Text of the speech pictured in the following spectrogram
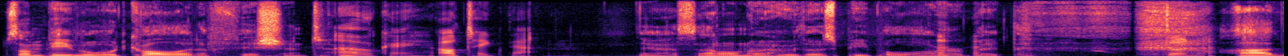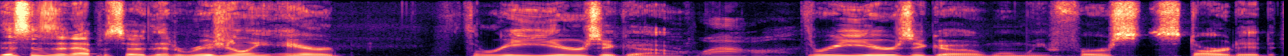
some people would call it efficient. Oh, okay. I'll take that. Yes. I don't know who those people are, but Don't know. uh, this is an episode that originally aired three years ago. Wow. three years ago when we first started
